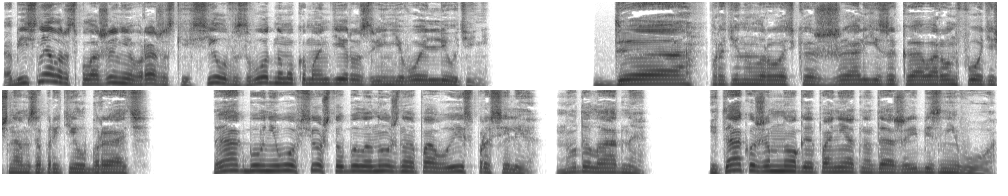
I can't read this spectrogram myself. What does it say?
Объяснял расположение вражеских сил взводному командиру звеньевой лютень. «Да», — протянул Родька, — «жаль языка Ворон Фотич нам запретил брать. Так бы у него все, что было нужно, повыспросили. Ну да ладно. И так уже многое понятно даже и без него».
